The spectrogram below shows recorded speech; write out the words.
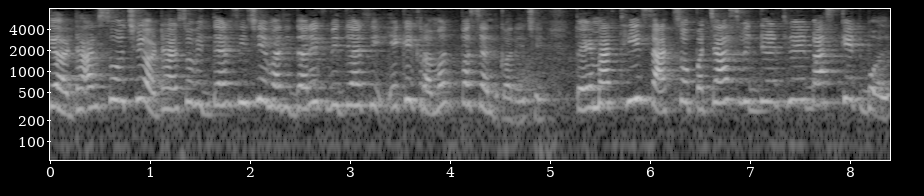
કે અઢારસો છે, અઢારસો વિદ્યાર્થી છે, એમાંથી દરેક વિદ્યાર્થી એક એક રમત પસંદ કરે છે. તો એમાંથી સાતસો પચાસ વિદ્યાર્થીઓએ બાસ્કેટબોલ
